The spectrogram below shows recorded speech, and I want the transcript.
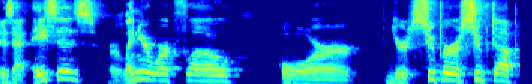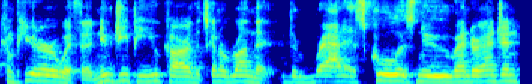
is that ACES or linear workflow or your super souped up computer with a new GPU card that's going to run the, the raddest, coolest new render engine,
